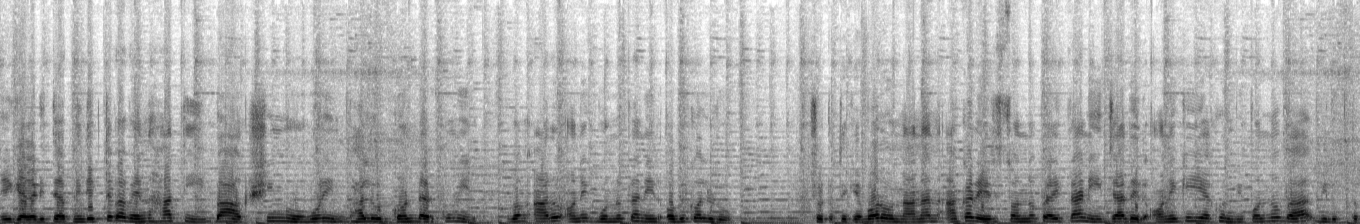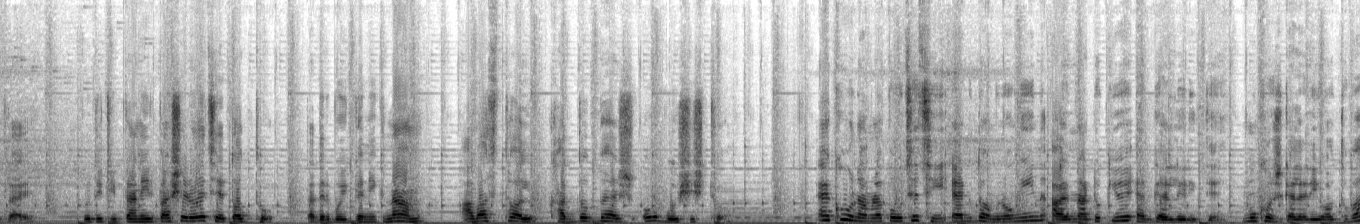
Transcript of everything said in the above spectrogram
এই গ্যালারিতে আপনি দেখতে পাবেন হাতি, বাঘ, সিংহ, হরিণ, ভালুক, গন্ডার, কুমির এবং আরও অনেক বন্যপ্রাণীর অবিকল রূপ। ছোট থেকে বড় নানান আকারের স্তন্যপ্রায়ী প্রাণী যাদের অনেকেই এখন বিপন্ন বা বিলুপ্তপ্রায়। প্রতিটি প্রাণীর পাশে রয়েছে তথ্য। তাদের বৈজ্ঞানিক নাম আবাসস্থল, খাদ্যাভ্যাস ও বৈশিষ্ট্য। এখন আমরা পৌঁছেছি একদম রঙিন আর নাটকীয় এক গ্যালারিতে, মুখোশ গ্যালারি অথবা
